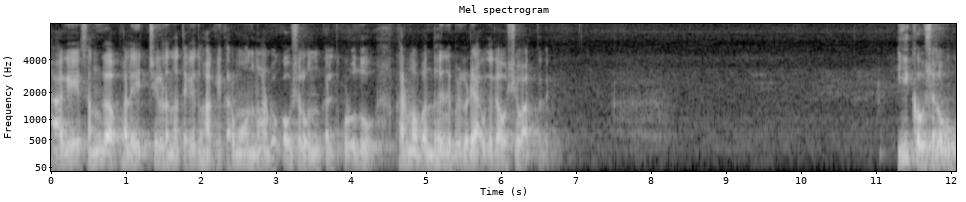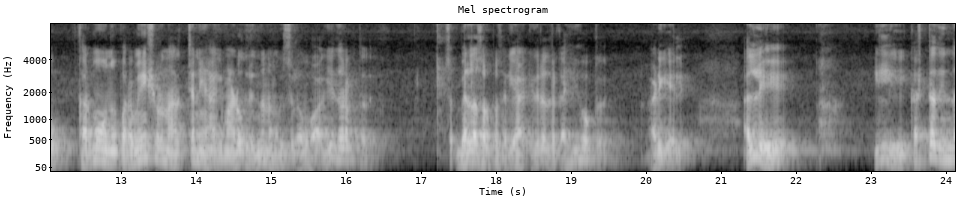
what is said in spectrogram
ಹಾಗೆ ಸಂಘ ಫಲೇಚ್ಛೆಗಳನ್ನು ತೆಗೆದುಹಾಕಿ ಕರ್ಮವನ್ನು ಮಾಡುವ ಕೌಶಲವನ್ನು ಕಲಿತುಕೊಳ್ಳುವುದು ಕರ್ಮ ಬಂಧದಿಂದ ಬಿಡುಗಡೆ ಆಗುವುದಕ್ಕೆ ಅವಶ್ಯವಾಗ್ತದೆ. ಈ ಕೌಶಲವು ಕರ್ಮವನ್ನು ಪರಮೇಶ್ವರನ ಅರ್ಚನೆಯಾಗಿ ಮಾಡೋದರಿಂದ ನಮಗೆ ಸುಲಭವಾಗಿ ದೊರಕ್ತದೆ. ಬೆಲ್ಲ ಸ್ವಲ್ಪ ಸರಿಯಾಗಿ ಹಾಕಿದರೆ ಅದರ ಕಹಿ ಹೋಗ್ತದೆ ಅಡಿಗೆಯಲ್ಲಿ. ಅಲ್ಲಿ ಇಲ್ಲಿ ಕಷ್ಟದಿಂದ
